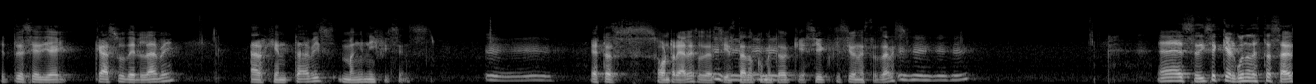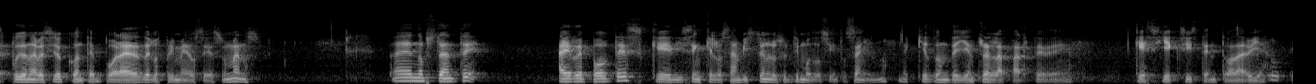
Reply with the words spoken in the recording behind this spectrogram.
Este sería el caso del ave Argentavis magnificens. Mm, Estas son reales, o sea, sí está documentado que sí existieron estas aves. Eh, se dice que algunas de estas aves pudieron haber sido contemporáneas de los primeros seres humanos. Eh, no obstante, hay reportes que dicen que los han visto en los últimos 200 años, ¿no? Aquí es donde ya entra la parte de que sí existen todavía. Ok.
